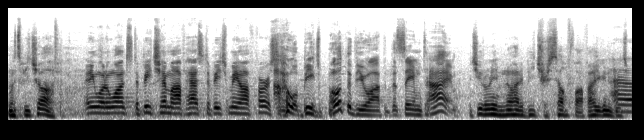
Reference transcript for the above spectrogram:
Let's beach off. Anyone who wants to beach him off has to beach me off first. I will beach both of you off at the same time. But you don't even know how to beach yourself off. How are you going to beach Oh,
